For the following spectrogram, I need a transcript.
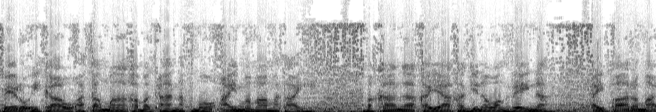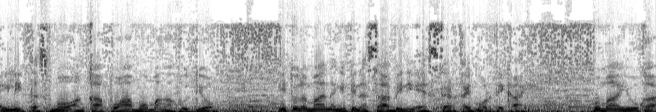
Pero ikaw at ang mga kamag-anak mo ay mamamatay. Baka nga kaya ka ginawang reyna ay para mailigtas mo ang kapwa mo mga Hudyo. Ito naman ang ipinasabi ni Esther kay Mordecai. Humayo ka,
